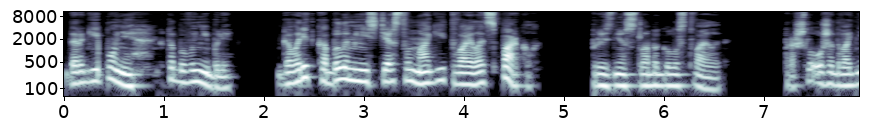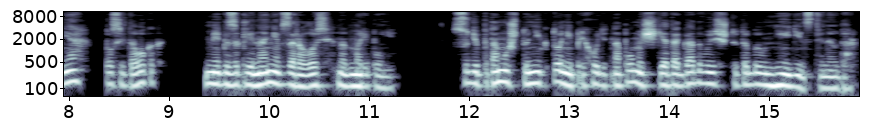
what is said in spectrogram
«Дорогие пони, кто бы вы ни были, говорит кобыла Министерства магии Твайлайт Спаркл», произнес слабый голос Твайлайт. Прошло уже два дня после того, как мегазаклинание взорвалось над Марипони. Судя по тому, что никто не приходит на помощь, я догадываюсь, что это был не единственный удар.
